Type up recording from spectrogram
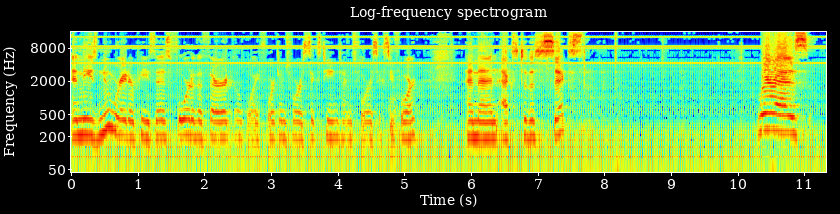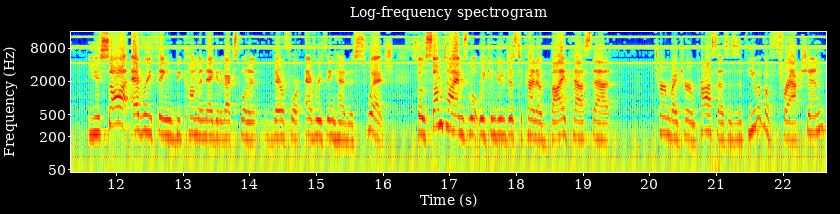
and these numerator pieces, 4 to the third, oh boy, 4 times 4 is 16, times 4 is 64, and then x to the sixth. Whereas you saw everything become a negative exponent, therefore everything had to switch. So sometimes what we can do just to kind of bypass that term by term process is if you have a fraction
